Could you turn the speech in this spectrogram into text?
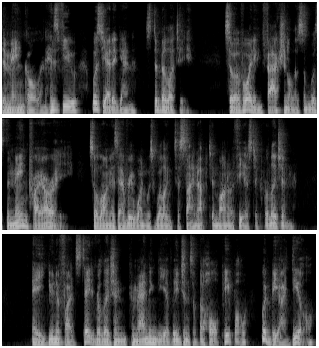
The main goal, in his view, was yet again stability. So avoiding factionalism was the main priority, so long as everyone was willing to sign up to monotheistic religion. A unified state religion commanding the allegiance of the whole people would be ideal,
